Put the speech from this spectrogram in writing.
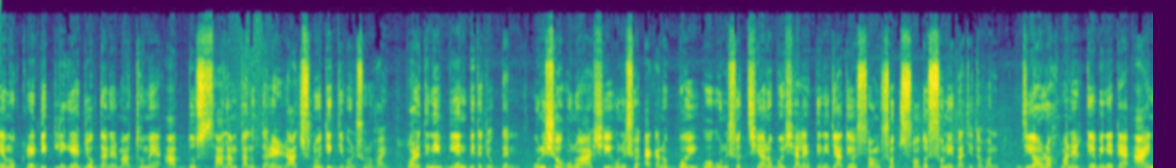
ডেমোক্রেটিক লিগে যোগদানের মাধ্যমে আব্দুস সালাম তালুকদারের রাজনৈতিক জীবন শুরু হয়। পরে তিনি বিএনপিতে যোগ দেন। উনিশশো উনআশি, উনিশশো একানব্বই ও উনিশশো ছিয়ানব্বই সালে তিনি জাতীয় সংসদ সদস্য নির্বাচিত হন। জিয়াউর রহমানের ক্যাবিনেটে আইন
